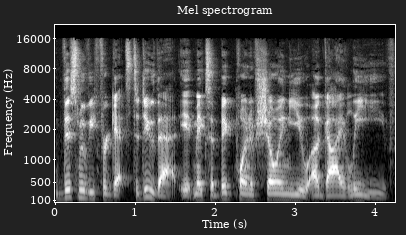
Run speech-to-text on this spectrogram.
this movie forgets to do that it makes a big point of showing you a guy leave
